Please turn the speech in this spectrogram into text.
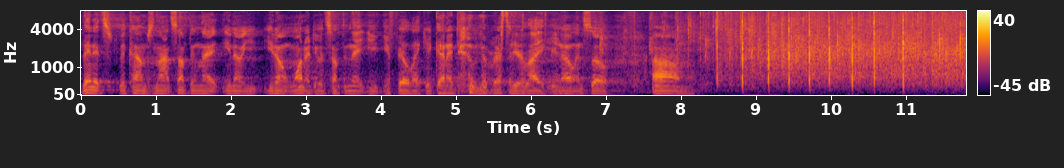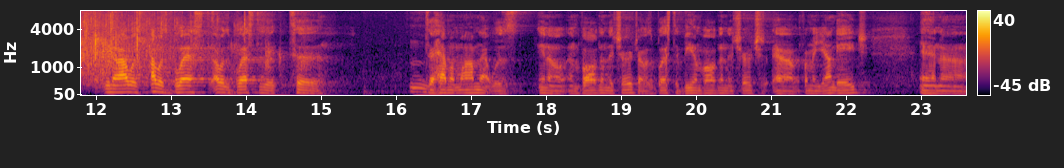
then it becomes not something that you know you, you don't want to do. It's something that you, you feel like you're gonna do the rest of your life you know? And so um, you know i was i was blessed i was blessed to to to have a mom that was you know involved in the church. I was blessed to be involved in the church uh, from a young age. And uh,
